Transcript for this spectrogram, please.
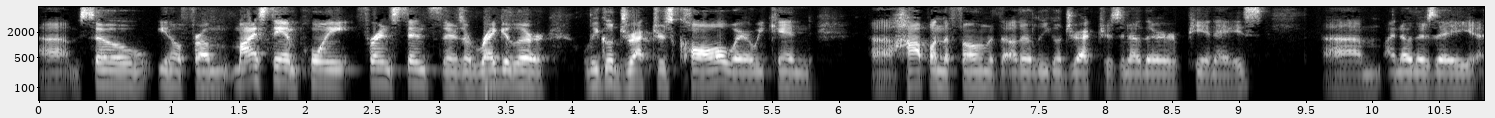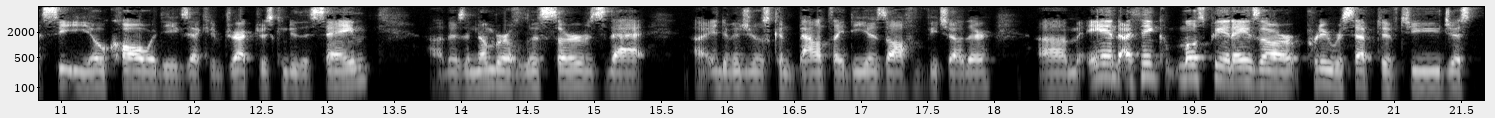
Um, so, you know, from my standpoint, for instance, there's a regular legal directors call where we can uh, hop on the phone with other legal directors and other P&As. Um, I know there's a, a, CEO call where the executive directors can do the same. Uh, there's a number of listservs that uh, individuals can bounce ideas off of each other. Um, and I think most P&As are pretty receptive to you just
